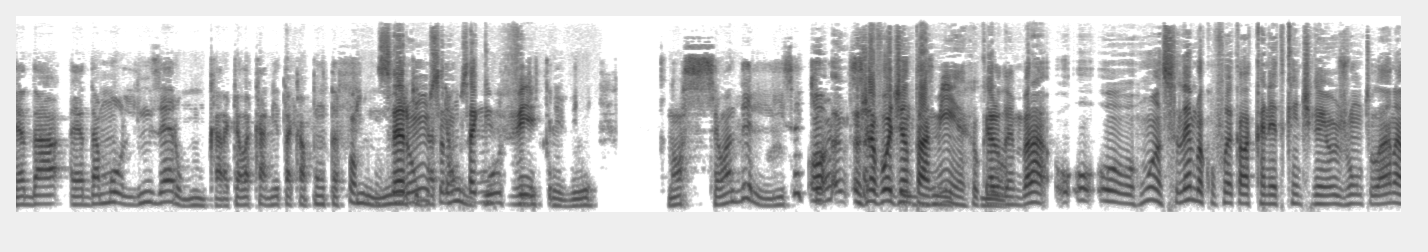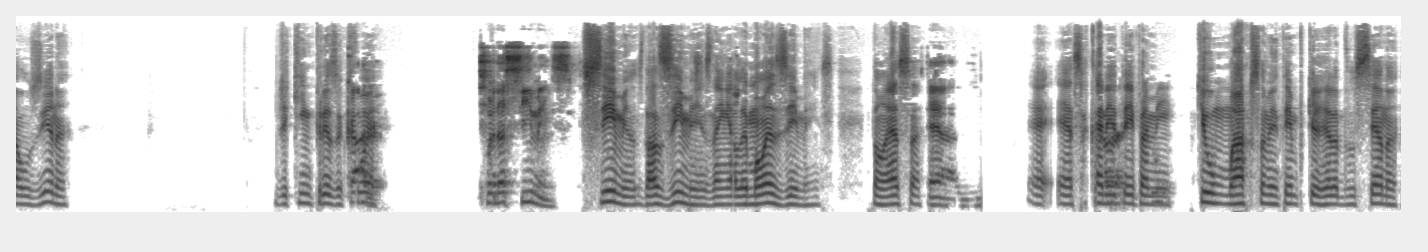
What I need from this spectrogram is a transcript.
É da, é da Molin 01, cara, aquela caneta com a ponta Pô, fininha, 01 que dá você não um consegue ver. escrever. Nossa, é uma delícia. aqui, olha eu já vou adiantar a minha, que eu quero lembrar. Ô, ô, ô, Juan, você lembra qual foi aquela caneta que a gente ganhou junto lá na usina? De que empresa que? Cara, foi da Siemens. Siemens, da Siemens, né? Em alemão é Siemens. Então essa É. é essa caneta aí pra mim, que o Marcos também tem porque ele era do Senna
